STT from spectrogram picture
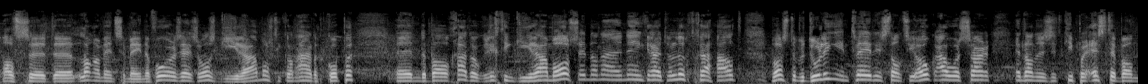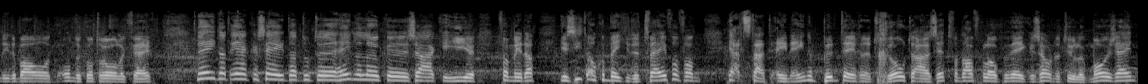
Als eh, de lange mensen mee naar voren zijn, zoals Guy Ramos. Die kan aardig koppen. En de bal gaat ook richting Guy Ramos. En dan eh, in één keer uit de lucht gehaald. Was de bedoeling. In tweede instantie ook Ouassar. En dan is het keeper Esteban die de bal onder controle krijgt. Nee, dat RKC dat doet uh, hele leuke zaken hier vanmiddag. Je ziet ook een beetje de twijfel van... Ja, het staat 1-1. Een punt tegen het grote AZ van de afgelopen weken zou natuurlijk mooi zijn.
